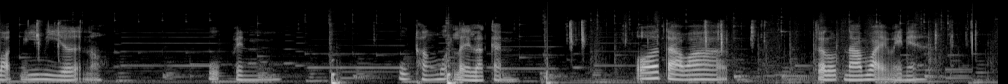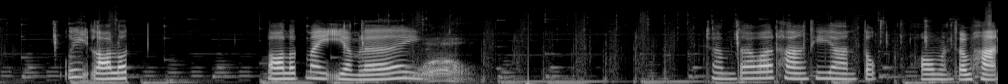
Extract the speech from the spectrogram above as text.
รอทนี่มีเยอะเนาะ ปลูกเป็นปลูกทั้งหมดเลยละกันโอ้แต่ว่าจะรดน้ำไหวไหมเนี่ย อุ้ยล้อรถ ล้อรถไม่เอี่ยมเลย Wow. จำได้ว่าทางที่ยานตกเรามันจะผ่าน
